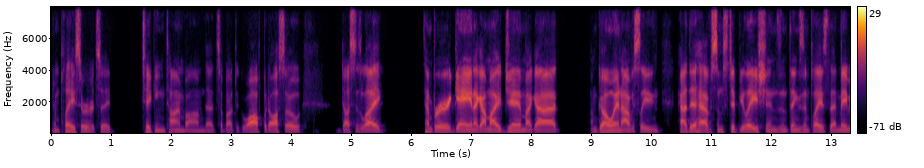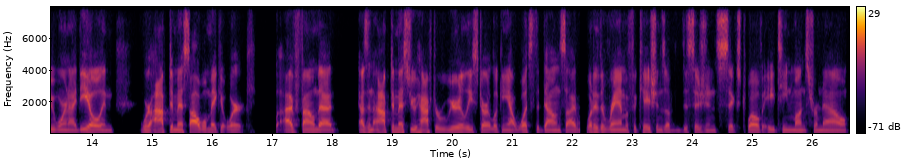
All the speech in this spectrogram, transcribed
in place or it's a ticking time bomb that's about to go off but also dustin's like temporary gain. I got my gym. I got i'm going. Obviously had to have some stipulations and things in place that maybe weren't ideal and we're optimists. Oh, we'll make it work. I've found that as an optimist, you have to really start looking at what's the downside, what are the ramifications of the decision 6, 12, 18 months from now,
